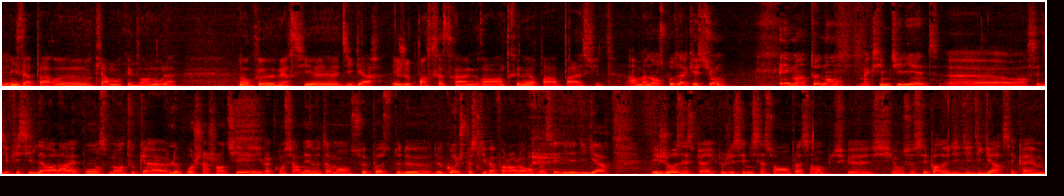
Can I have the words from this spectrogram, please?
mis à part euh, Clermont qui est devant nous là. Donc euh, merci euh, Digard et je pense que ça sera un grand entraîneur par, par la suite. Alors maintenant on se pose la question. Et maintenant, Maxime Tilliette, euh, c'est difficile d'avoir la réponse, mais en tout cas, le prochain chantier, il va concerner notamment ce poste de, coach, parce qu'il va falloir le remplacer, Didier Digard. Et j'ose espérer que le GC Nice a son remplaçant, puisque si on se sépare de Didier Digard, c'est quand même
